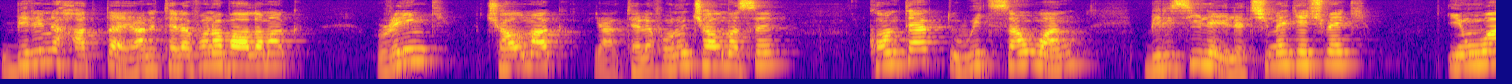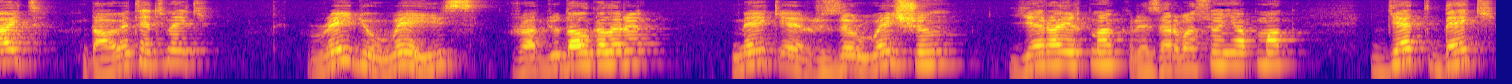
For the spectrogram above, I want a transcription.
birini hatta yani telefona bağlamak, ring çalmak yani telefonun çalması, contact with someone birisiyle iletişime geçmek, invite davet etmek, radio waves radyo dalgaları, make a reservation yer ayırtmak, rezervasyon yapmak, get back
